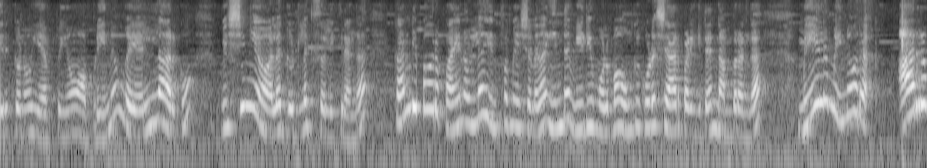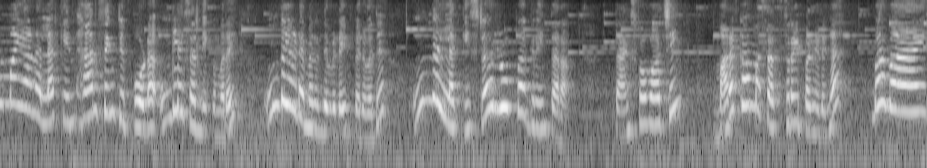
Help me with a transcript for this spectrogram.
இருக்கணும் எப்பயும் அப்படின்னு உங்கள் எல்லாருக்கும் விஷிங் யூ குட் லக் சொல்லிக்கிறேங்க. கண்டிப்பாக ஒரு பயனுள்ள இன்ஃபர்மேஷனை தான் இந்த வீடியோ மூலமாக உங்கள் கூட ஷேர் பண்ணிக்கிட்டேன்னு நம்புகிறேங்க மேலும் இன்னொரு அருமையான லக் என்ஹான்சிங் டிப்போட உங்களை சந்திக்கும் வரை உங்களிடமிருந்து விடைபெறுவது உங்கள் lucky star Rupa green Thara. Thanks for வாட்சிங் மறக்காமல் சப்ஸ்கிரைப் பண்ணிடுங்க. பாய்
